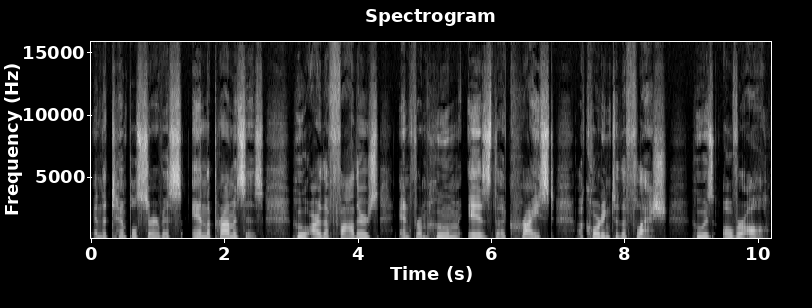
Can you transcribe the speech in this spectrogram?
and the temple service, and the promises, who are the fathers, and from whom is the Christ according to the flesh, who is over all.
